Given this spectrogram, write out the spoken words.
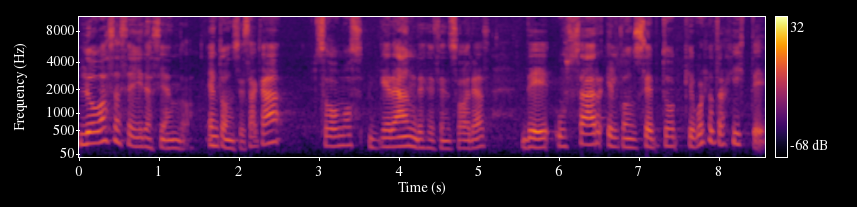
lo vas a seguir haciendo. Entonces, acá somos grandes defensoras de usar el concepto que vos lo trajiste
